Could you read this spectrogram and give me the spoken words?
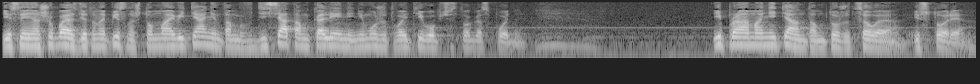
Если я не ошибаюсь, где-то написано, что Маавитянин там в десятом колене не может войти в общество Господне. И про Аманитян там тоже целая история –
